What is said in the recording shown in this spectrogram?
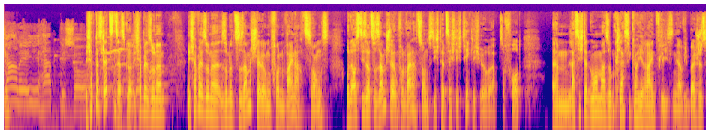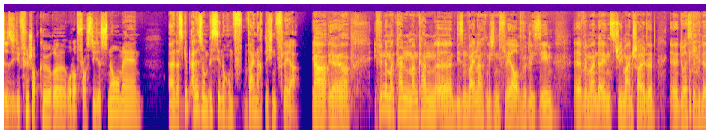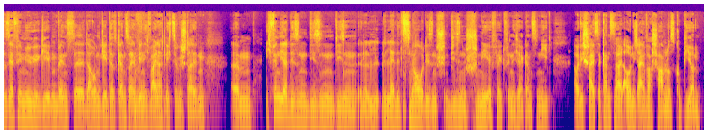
ich habe das letztens erst gehört. Ich habe ja so eine, ich habe ja so eine so eine Zusammenstellung von Weihnachtssongs und aus dieser Zusammenstellung von Weihnachtssongs, die ich tatsächlich täglich höre, ab sofort, ähm, lasse ich dann immer mal so einen Klassiker hier reinfließen, ja, wie beispielsweise die Fischerchöre oder Frosty the Snowman. Äh, das gibt alles so ein bisschen noch einen weihnachtlichen Flair. Ja, ja, ja. Ich finde, man kann, man kann äh, diesen weihnachtlichen Flair auch wirklich sehen, äh, wenn man deinen Stream einschaltet. Äh, du hast dir wieder sehr viel Mühe gegeben, wenn es äh, darum geht, das Ganze ein wenig weihnachtlich zu gestalten. Ähm, ich finde ja diesen, diesen, diesen äh, Let It Snow, diesen, diesen Schneeeffekt finde ich ja ganz neat. Aber die Scheiße kannst du halt auch nicht einfach schamlos kopieren.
